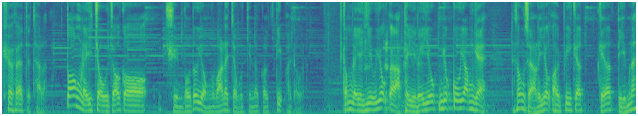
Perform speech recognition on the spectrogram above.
Curve Editor 啦。當你做咗個全部都用嘅話咧，就會見到個 Deep 喺度啦。咁你要喐啊，譬如你喐喐高音嘅，通常你喐去 B 幾多幾多點咧？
